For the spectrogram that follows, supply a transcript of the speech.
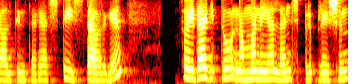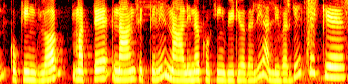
ದಾಲ್ ತಿಂತಾರೆ. ಅಷ್ಟು ಇಷ್ಟ ಅವ್ರಿಗೆ. ಸೊ ಇದಾಗಿತ್ತು ನಮ್ಮನೆಯ ಲಂಚ್ ಪ್ರಿಪ್ರೇಷನ್ ಕುಕ್ಕಿಂಗ್ ವ್ಲಾಗ್ ಮತ್ತು ನಾನು ಸಿಗ್ತೀನಿ ನಾಳಿನ ಕುಕ್ಕಿಂಗ್ ವೀಡಿಯೋದಲ್ಲಿ ಅಲ್ಲಿವರೆಗೆ. ಟೇಕ್ ಕೇರ್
